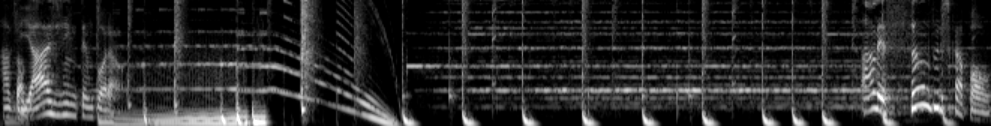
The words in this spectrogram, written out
a Vamos. viagem temporal. Alessandro Escapol,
